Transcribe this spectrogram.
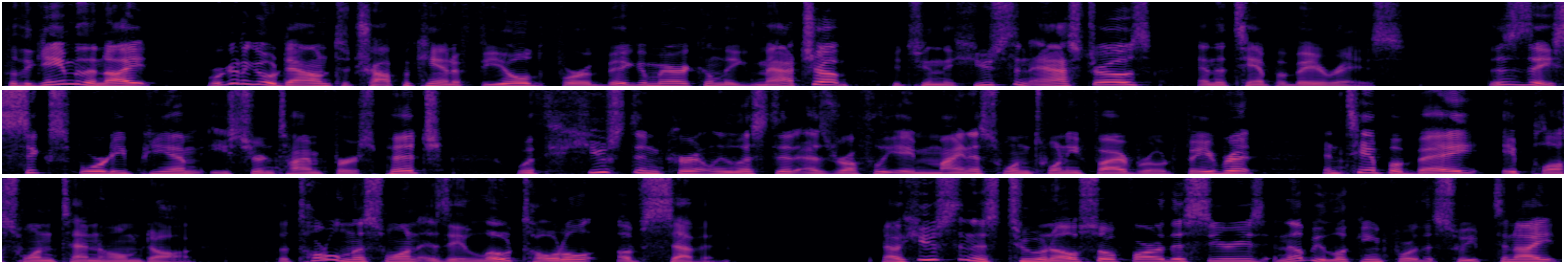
For the game of the night, we're going to go down to Tropicana Field for a big American League matchup between the Houston Astros and the Tampa Bay Rays. This is a 6:40 p.m. Eastern Time first pitch, with Houston currently listed as roughly a minus 125 road favorite and Tampa Bay a plus 110 home dog. The total in this one is a low total of 7. Now Houston is 2 0 so far this series and they'll be looking for the sweep tonight.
